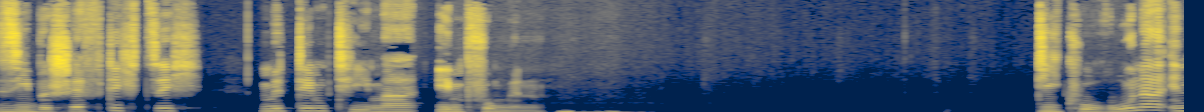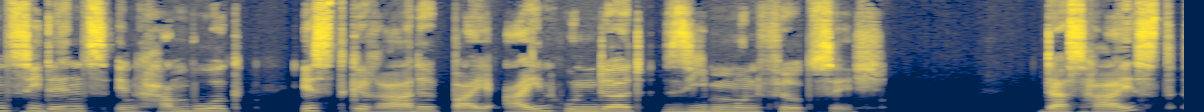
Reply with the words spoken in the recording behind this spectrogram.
Sie beschäftigt sich mit dem Thema Impfungen. Die Corona-Inzidenz in Hamburg ist gerade bei 147. Das heißt,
